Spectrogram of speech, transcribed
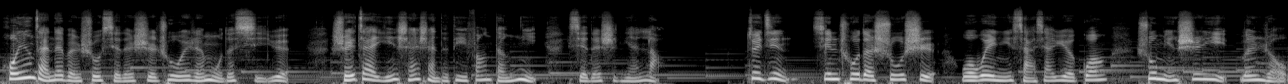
红英仔》那本书写的是初为人母的喜悦，《谁在银闪闪的地方等你》写的是年老。最近新出的书是《我为你洒下月光》，书名诗意温柔，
